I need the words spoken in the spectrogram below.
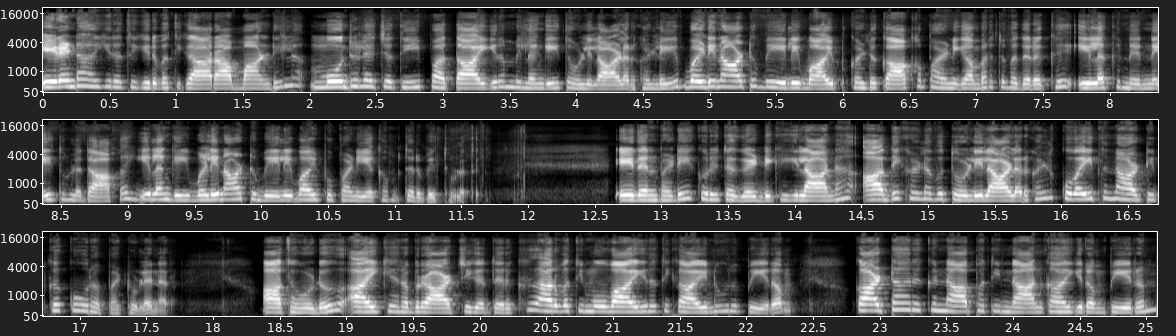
இரண்டாயிரத்தி இருபத்தி ஆறாம் ஆண்டில் மூன்று லட்சத்தி பத்தாயிரம் இலங்கை தொழிலாளர்களே வெளிநாட்டு வேலை வாய்ப்புகளுக்காக பணியமர்த்துவதற்கு இலக்கு நிர்ணயித்துள்ளதாக இலங்கை வெளிநாட்டு வேலைவாய்ப்பு பணியகம் தெரிவித்துள்ளது. இதன்படி குறித்த எண்ணிக்கையிலான அதிகளவு தொழிலாளர்கள் குவைத் நாட்டிற்கு கூறப்பட்டுள்ளனர். அதோடு ஐக்கிய அரபு ராட்சியத்திற்கு அறுபத்தி மூவாயிரத்தி ஐநூறு பேரும் கட்டாருக்கு நாற்பத்தி நான்காயிரம் பேரும்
